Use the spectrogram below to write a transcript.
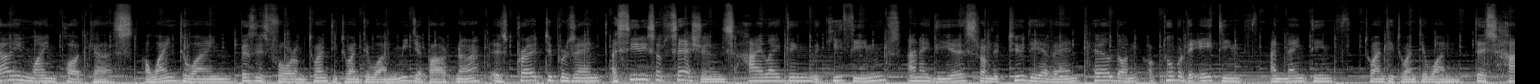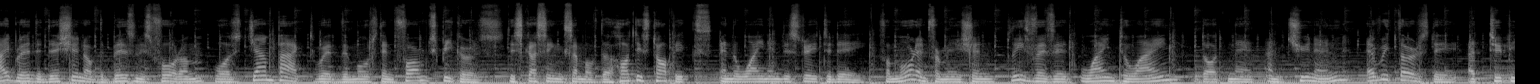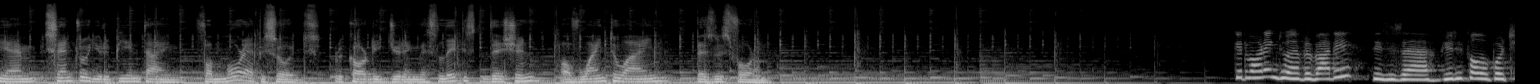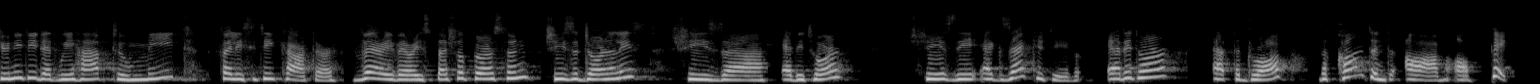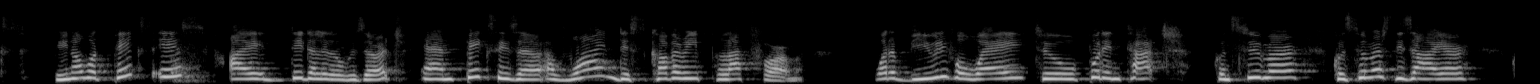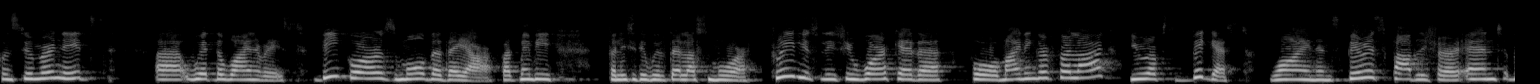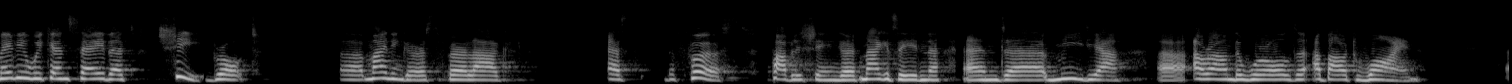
Italian Wine Podcast, a wine to wine Business Forum 2021 media partner, is proud to present a series of sessions highlighting the key themes and ideas from the two day event held on October the 18th and 19th 2021. This hybrid edition of the Business Forum was jam packed with the most informed speakers discussing some of the hottest topics in the wine industry today. For more information, please visit winetowine.net and tune in every Thursday at 2 p.m. Central European Time for more episodes recorded during this latest edition of Wine to Wine Business Forum. Morning to everybody. This is a beautiful opportunity that we have to meet Felicity Carter. Very, very special person. She's a journalist. She's an editor. She's the executive editor at The Drop, the content arm of Pix. Do you know what Pix is? I did a little research, and Pix is a, a wine discovery platform. What a beautiful way to put in touch consumer, consumers' desire, consumer needs uh, with the wineries, big or small that they are. But maybe Felicity will tell us more. Previously, she worked uh, for Meininger Verlag, Europe's biggest wine and spirits publisher. And maybe we can say that she brought uh, Meininger's Verlag as the first publishing uh, magazine and uh, media around the world about wine.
